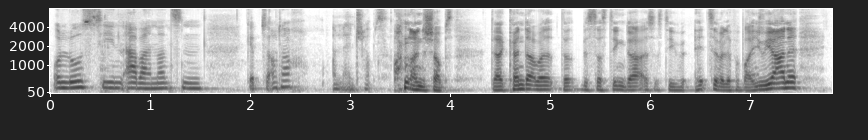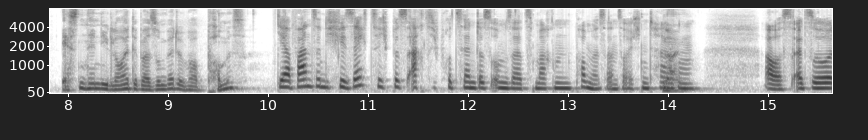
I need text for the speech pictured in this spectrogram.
und losziehen. Aber ansonsten gibt es auch noch Online-Shops. Online-Shops. Da könnte aber, bis das Ding da ist, ist die Hitzewelle vorbei. Juliane, essen denn die Leute bei so einem Wetter überhaupt Pommes? Ja, wahnsinnig viel. 60 bis 80 Prozent des Umsatzes machen Pommes an solchen Tagen aus. Also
